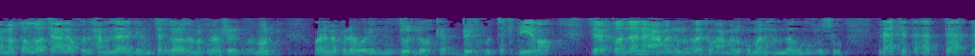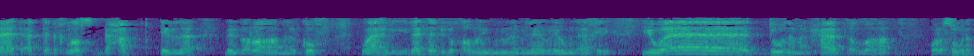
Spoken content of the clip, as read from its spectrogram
أما قال الله تعالى وقال الحمد لله الذي لم يتخذ ولدا لم يكن له شريك في الملك. ولم يكن له ولي من الذل وكبره تكبيرا. ذلك قال لنا أعملون ولكم أعملكم ونحن له مخلصون. لا تتأتى لا يتأتى الإخلاص بحق إلا بالبراءة من الكفر وأهله. لا تجد قوما يؤمنون بالله واليوم الآخر يوادون من حاد الله ورسوله.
